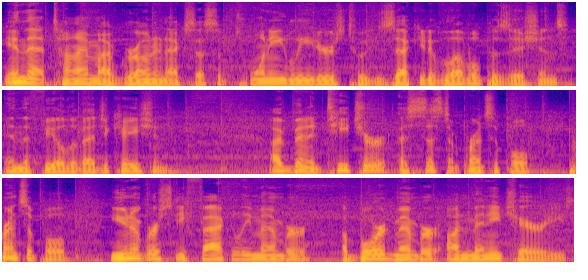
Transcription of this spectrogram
In that time, I've grown in excess of 20 leaders to executive level positions in the field of education. I've been a teacher, assistant principal, principal, university faculty member, a board member on many charities,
